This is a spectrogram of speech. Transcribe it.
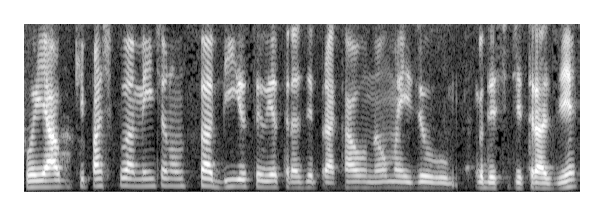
foi algo que particularmente eu não sabia se eu ia trazer para cá ou não, mas eu, eu decidi trazer,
